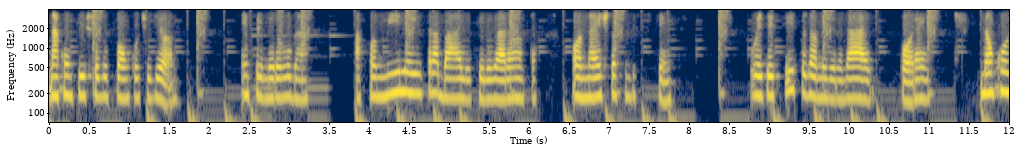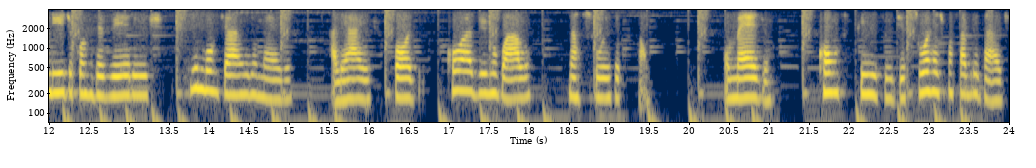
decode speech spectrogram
na conquista do pão cotidiano. Em primeiro lugar, a família e o trabalho que lhe garanta honesta subsistência. O exercício da mediunidade, porém, não colide com os deveres primordiais do médium. Aliás, pode coadjuvá-lo na sua execução. O médium, consciente de sua responsabilidade,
